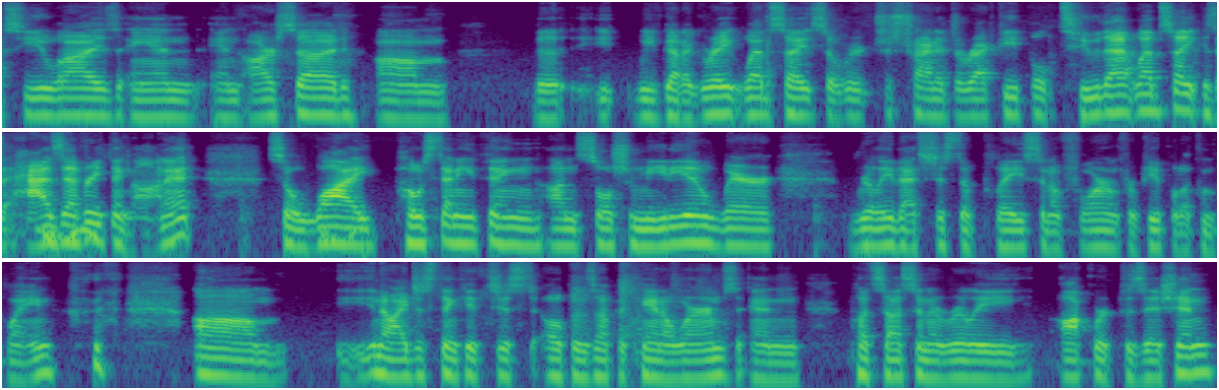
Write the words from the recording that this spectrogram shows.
su wise and and rsud um the we've got a great website so we're just trying to direct people to that website because it has Mhm. everything on it. So why post anything on social media where really that's just a place and a forum for people to complain? Um you know i just think it just opens up a can of worms and puts us in a really awkward position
